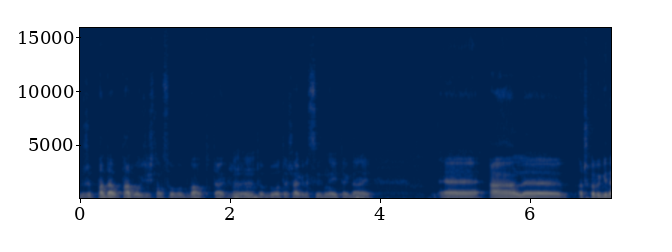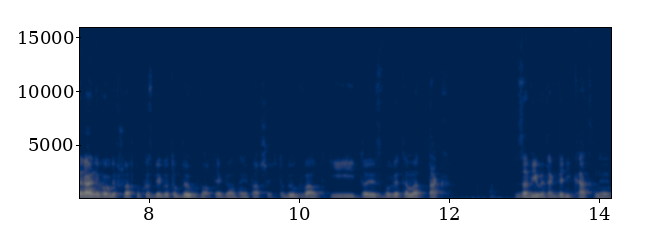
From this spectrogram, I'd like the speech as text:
że pada, padło gdzieś tam słowo gwałt, tak? Że to było też agresywne i tak dalej. E, ale aczkolwiek generalnie w ogóle w przypadku Kozbiego to był gwałt, jakby na to nie patrzeć. To był gwałt i to jest w ogóle temat tak zawiły, tak delikatny,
